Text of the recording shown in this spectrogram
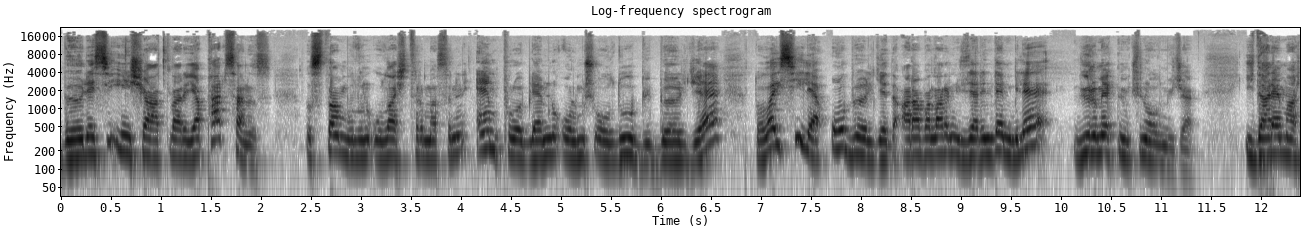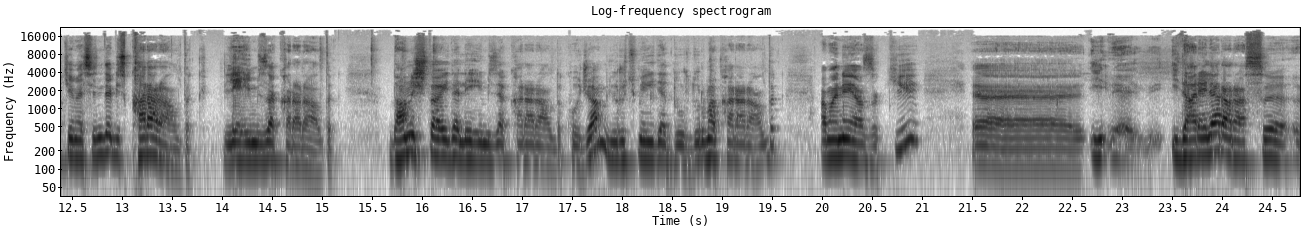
Böylesi inşaatları yaparsanız İstanbul'un ulaştırmasının en problemli olmuş olduğu bir bölge. Dolayısıyla o bölgede arabaların üzerinden bile yürümek mümkün olmayacak. İdare mahkemesinde biz karar aldık. Lehimize karar aldık. Danıştay'da lehimize karar aldık hocam. Yürütmeyi de durdurma karar aldık. Ama ne yazık ki e, e, idareler arası e,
